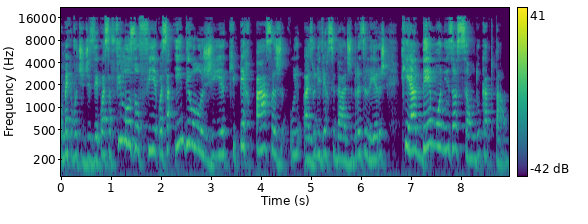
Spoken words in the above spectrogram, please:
como é que eu vou te dizer, com essa filosofia, com essa ideologia que perpassa as, as universidades brasileiras, que é a demonização do capital.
